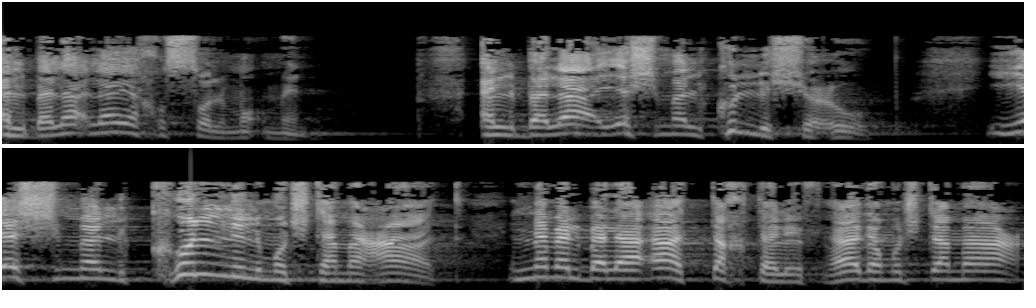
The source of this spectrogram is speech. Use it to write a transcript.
البلاء لا يخص المؤمن. البلاء يشمل كل الشعوب. يشمل كل المجتمعات. إنما البلاءات تختلف. هذا مجتمع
